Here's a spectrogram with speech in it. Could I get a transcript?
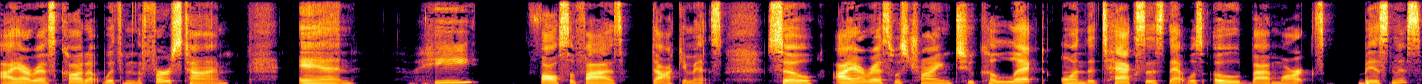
IRS caught up with him the first time and he falsifies documents. So IRS was trying to collect on the taxes that was owed by Mark's business.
